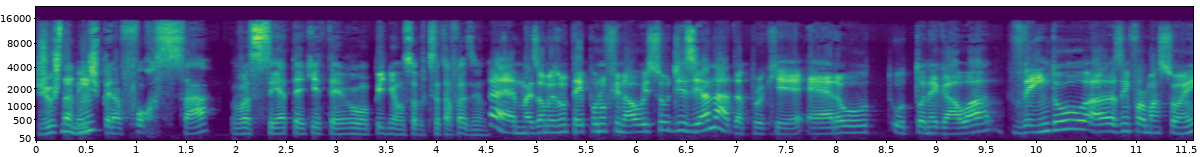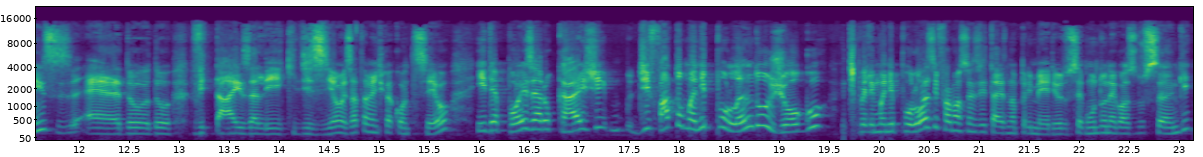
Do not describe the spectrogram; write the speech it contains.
Justamente para forçar você a ter que ter uma opinião sobre o que você tá fazendo. É, mas ao mesmo tempo no final isso dizia nada, porque era o, o Tonegawa vendo as informações é, do, do vitais ali que diziam exatamente o que aconteceu, e depois era o Kaiji de fato manipulando o jogo. Tipo, ele manipulou as informações vitais na primeira e o segundo negócio do sangue.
